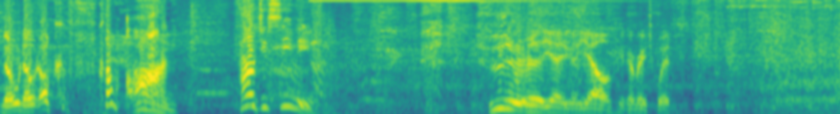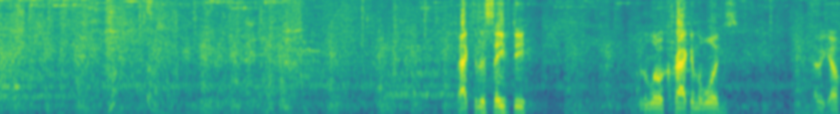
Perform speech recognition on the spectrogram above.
No, no, no. Come on! How'd you see me? Yeah, you're gonna yell. You're gonna rage quit. Back to the safety of the little crack in the woods. There we go.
